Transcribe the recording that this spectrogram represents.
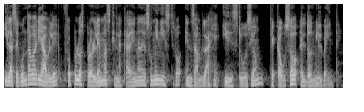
Y la segunda variable fue por los problemas en la cadena de suministro, ensamblaje y distribución que causó el 2020.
